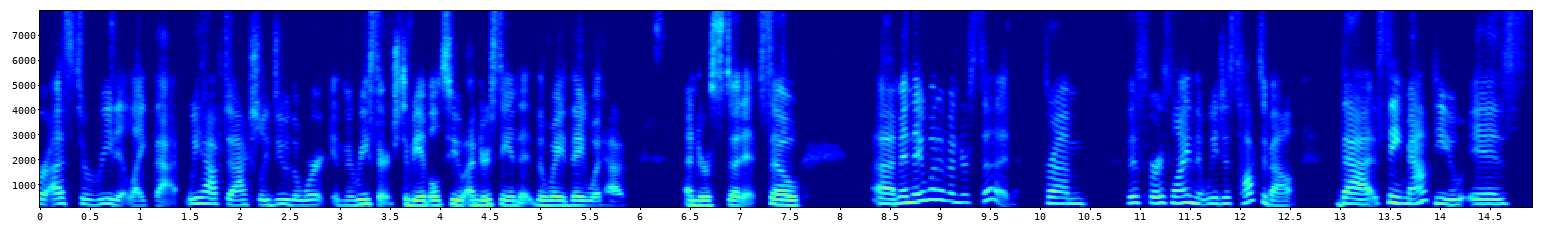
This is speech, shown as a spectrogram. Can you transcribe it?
for us to read it like that. We have to actually do the work and the research to be able to understand it the way they would have understood it. So, um, and they would have understood from this first line that we just talked about that St. Matthew is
